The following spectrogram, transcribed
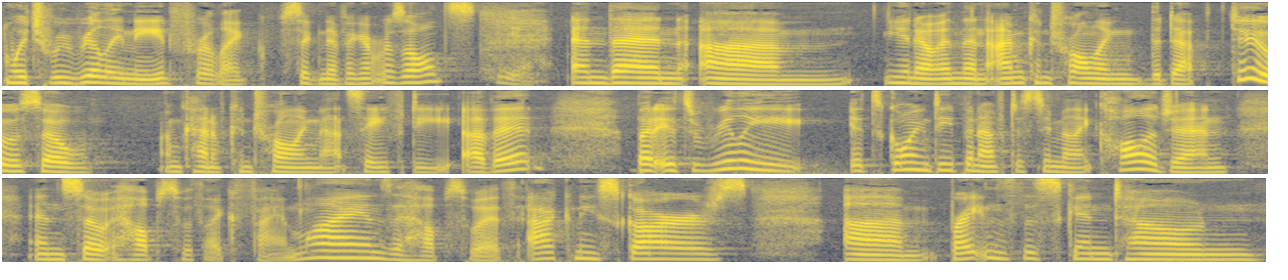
which we really need for like significant results. Yeah. And then, um, you know, and then I'm controlling the depth too. So I'm kind of controlling that safety of it. But it's really, it's going deep enough to stimulate collagen. And so it helps with like fine lines, it helps with acne scars, um, brightens the skin tone,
